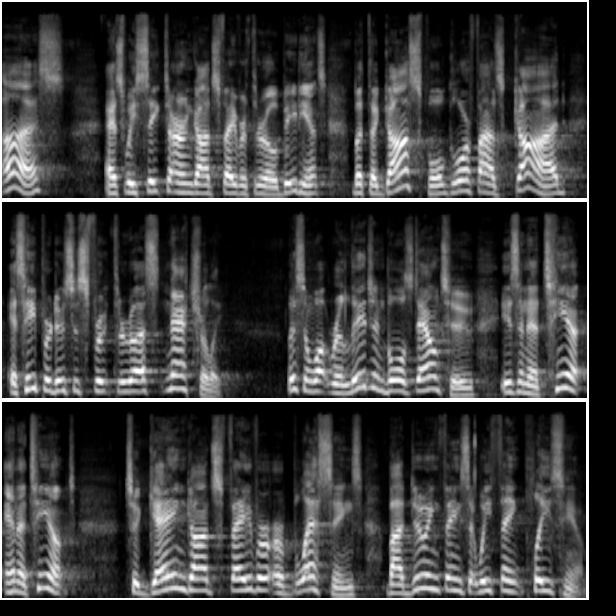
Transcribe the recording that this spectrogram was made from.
us as we seek to earn God's favor through obedience, but the gospel glorifies God as He produces fruit through us naturally. Listen, what religion boils down to is an attempt, an attempt to gain God's favor or blessings by doing things that we think please Him.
